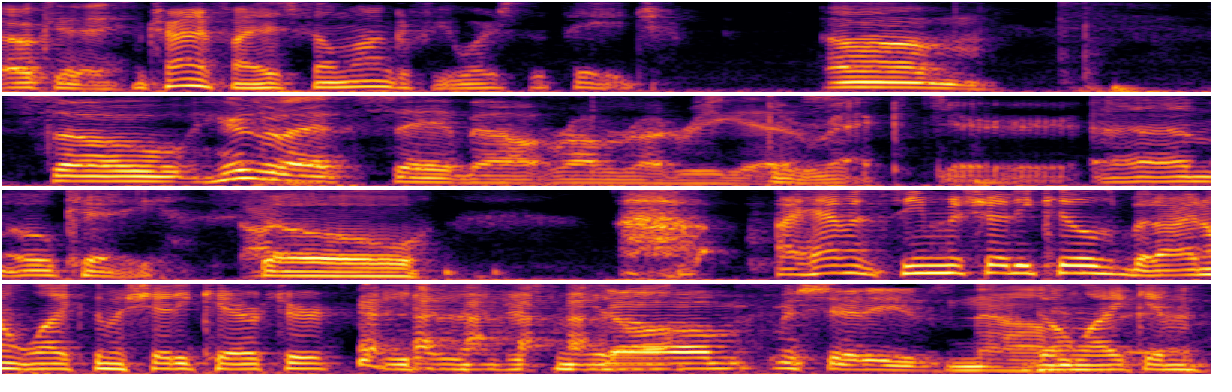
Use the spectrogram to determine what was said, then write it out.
okay. I'm trying to find his filmography. Where's the page? Um. So here's what I have to say about Robert Rodriguez. Director. Um, okay, so I haven't seen Machete Kills, but I don't like the Machete character. He doesn't interest me at all. Um, Machete is No. Don't like him.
